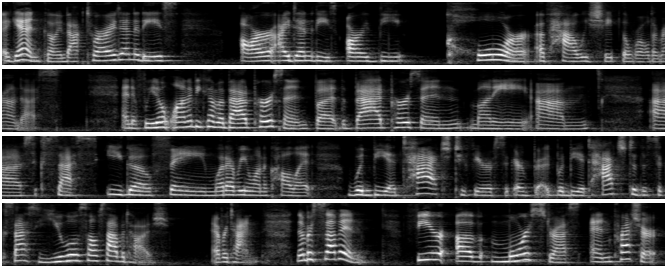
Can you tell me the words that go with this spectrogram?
again going back to our identities our identities are the core of how we shape the world around us. And if we don't want to become a bad person, but the bad person, money, um, uh, success, ego, fame, whatever you want to call it, would be attached to fear of, or would be attached to the success, you will self sabotage every time. Number seven, fear of more stress and pressure.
